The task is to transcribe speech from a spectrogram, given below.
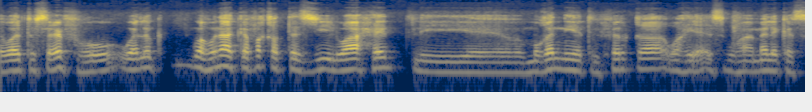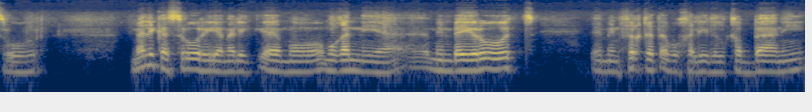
وتسعفه وهناك فقط تسجيل واحد لمغنية الفرقة وهي اسمها ملكة سرور. ملكة سرور هي ملك مغنية من بيروت من فرقة أبو خليل القباني.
